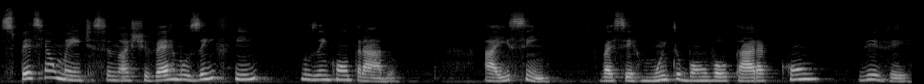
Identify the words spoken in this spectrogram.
especialmente se nós tivermos, enfim, nos encontrado. Aí sim, vai ser muito bom voltar a conviver.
